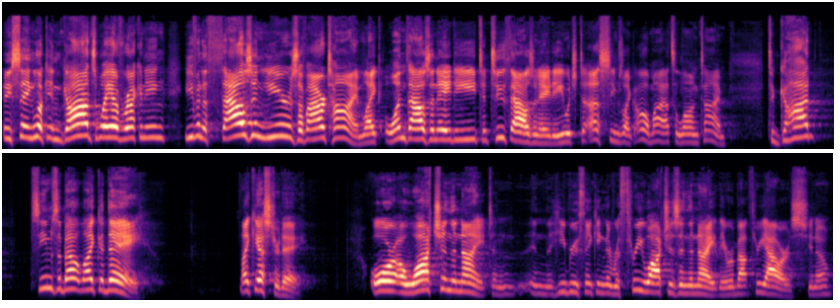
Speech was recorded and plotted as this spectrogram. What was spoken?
And he's saying, look, in God's way of reckoning, even a thousand years of our time, like 1000 AD to 2000 AD, which to us seems like, oh my, that's a long time, to God seems about like a day, like yesterday, or a watch in the night. And in the Hebrew thinking, there were three watches in the night, they were about three hours, you know.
